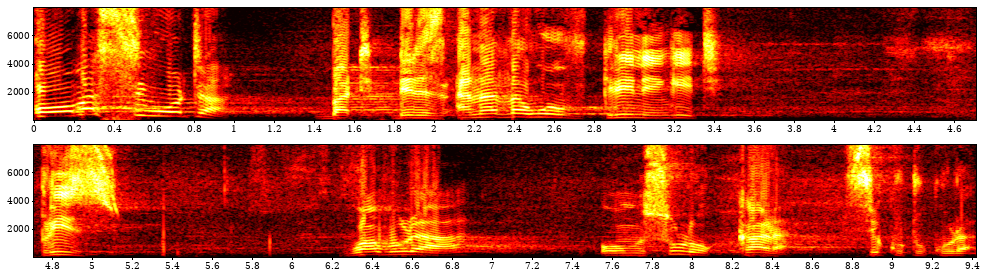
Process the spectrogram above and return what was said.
Oba si water but there is another way of cleaning it. Please. Wabula omusulo kala si kutukula?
